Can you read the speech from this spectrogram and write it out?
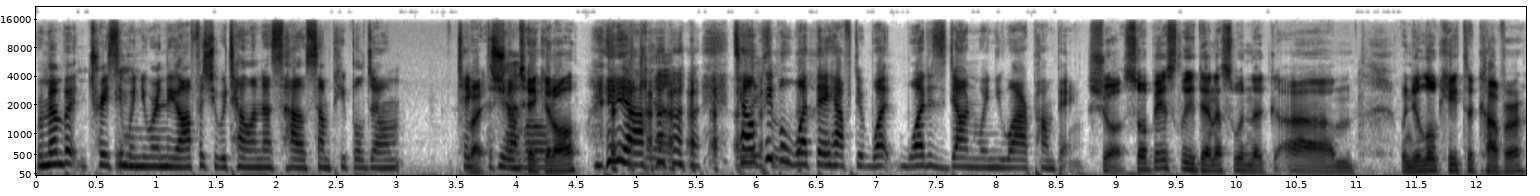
remember, Tracy, when you were in the office, you were telling us how some people don't take Right. the shovel. Take it all. yeah. Tell people what they have to, what what is done when you are pumping. Sure. So basically, Dennis, when the um, when you locate the cover,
